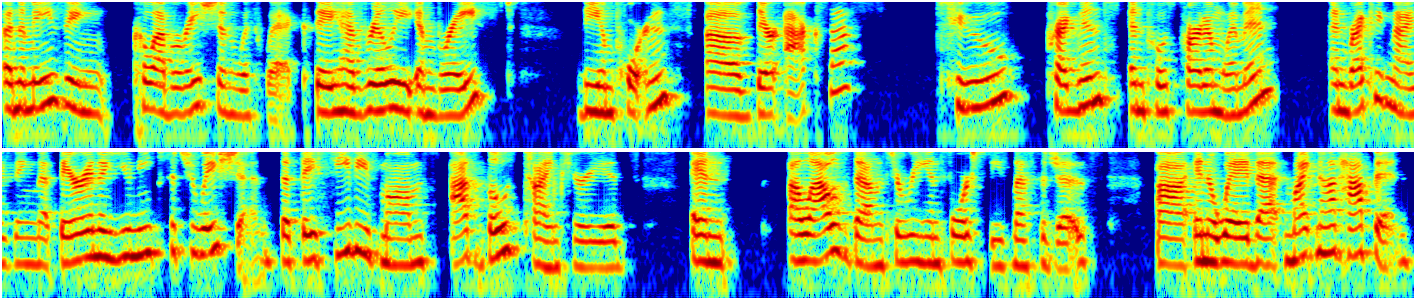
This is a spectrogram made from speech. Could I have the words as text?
an amazing collaboration with wic they have really embraced the importance of their access to pregnant and postpartum women and recognizing that they're in a unique situation, that they see these moms at both time periods and allows them to reinforce these messages uh, in a way that might not happen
